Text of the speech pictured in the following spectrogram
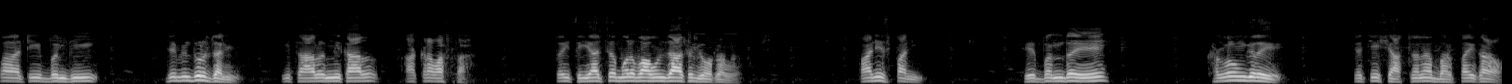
पाटी बंदी जमीन दूर झाली. इथं आलो मी काल अकरा वाजता. तर इथं याचं मला वाहून जायचं घेऊन लागलं. पाणीच पाणी. हे बंद आहे. खंगळून गेलं आहे याची शासनानं भरपाई करावं.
